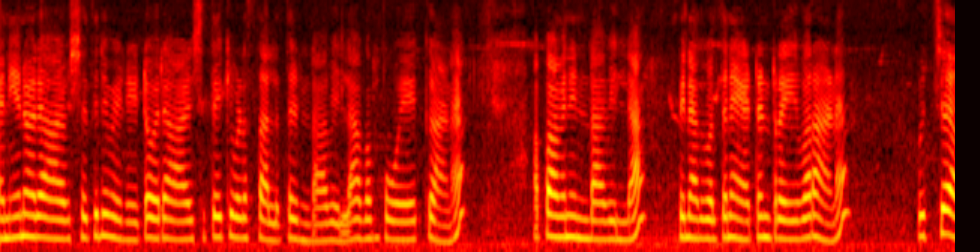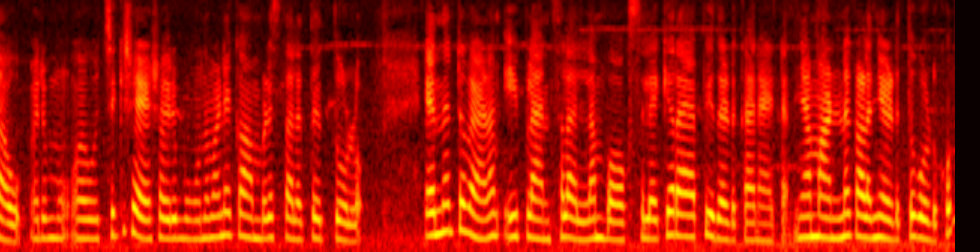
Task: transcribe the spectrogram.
അനിയൻ ഒരാവശ്യത്തിന് വേണ്ടിയിട്ട് ഒരാഴ്ചത്തേക്ക് ഇവിടെ സ്ഥലത്ത് ഉണ്ടാവില്ല. അവൻ പോയേക്കാണ്. അപ്പോൾ അവൻ ഉണ്ടാവില്ല. പിന്നെ അതുപോലെ തന്നെ ഏട്ടൻ ഡ്രൈവറാണ് ഉച്ചയാവും. ഒരു ഉച്ചയ്ക്ക് ശേഷം ഒരു മൂന്ന് മണിയൊക്കെ ആകുമ്പോഴേ സ്ഥലത്ത് എത്തുള്ളൂ. എന്നിട്ട് വേണം ഈ പ്ലാന്റ്സുകളെല്ലാം ബോക്സിലേക്ക് റാപ്പ് ചെയ്തെടുക്കാനായിട്ട്. ഞാൻ മണ്ണ് കളഞ്ഞ് എടുത്തു കൊടുക്കും.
